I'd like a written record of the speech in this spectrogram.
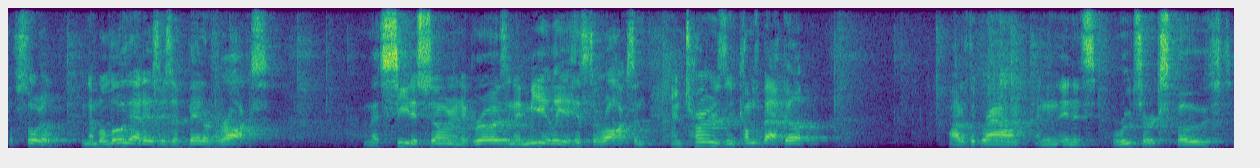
of soil. And then below that is, is a bed of rocks. And that seed is sown and it grows, and immediately it hits the rocks and, and turns and comes back up out of the ground, and, and its roots are exposed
